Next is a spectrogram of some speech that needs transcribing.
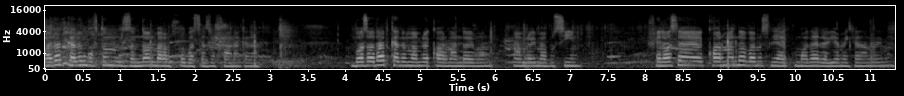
عادت کردم گفتم زندان برام خوب است از او خانه کردم. باز عادت کردم امرای کارمندای من امرای مبوسین. خلاص کارمندا با مثل یک مادر رویه می‌کردم روی من.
